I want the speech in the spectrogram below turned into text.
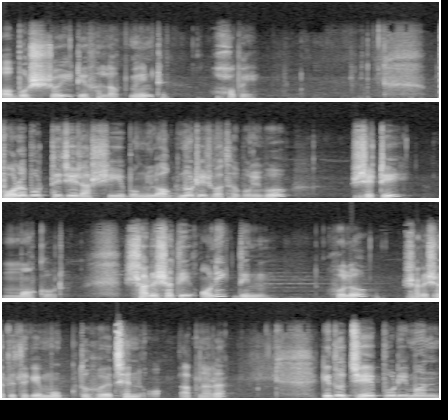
অবশ্যই ডেভেলপমেন্ট হবে। পরবর্তী যে রাশি এবং লগ্নটির কথা বলব, সেটি মকর। সাড়ে সাথী অনেক দিন হলো, সাড়ে সাথী থেকে মুক্ত হয়েছেন আপনারা। কিন্তু যে পরিমাণ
